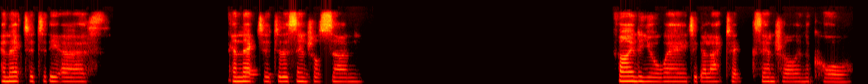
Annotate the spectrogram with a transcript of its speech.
Connected to the earth, connected to the central sun, finding your way to galactic central in the core.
